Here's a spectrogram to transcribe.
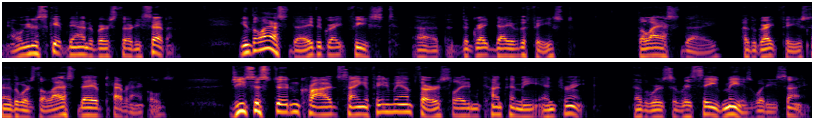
Now we're going to skip down to verse 37. In the last day, the great feast, uh, the, the great day of the feast, the last day of the great feast, in other words, the last day of tabernacles, Jesus stood and cried, saying, If any man thirst, let him come to me and drink. In other words, receive me is what he's saying.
